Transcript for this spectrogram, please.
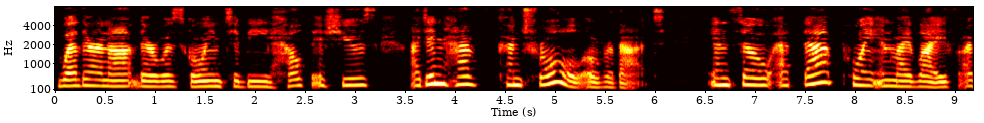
whether or not there was going to be health issues. I didn't have control over that. And so at that point in my life, I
